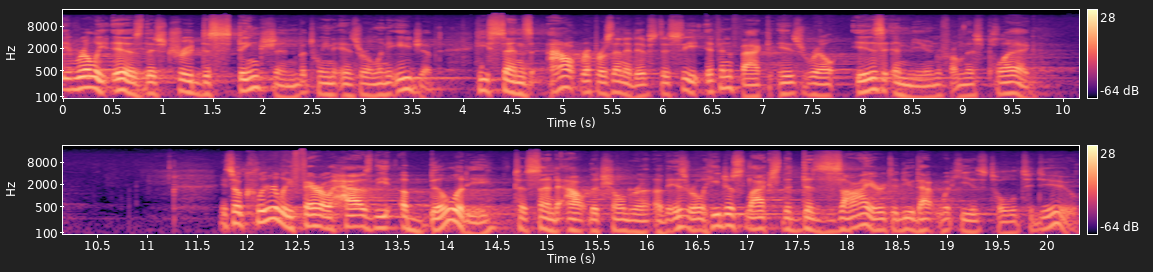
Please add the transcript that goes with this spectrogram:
really is this true distinction between Israel and Egypt. He sends out representatives to see if, in fact, Israel is immune from this plague. And so clearly, Pharaoh has the ability to send out the children of Israel. He just lacks the desire to do that what he is told to do.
